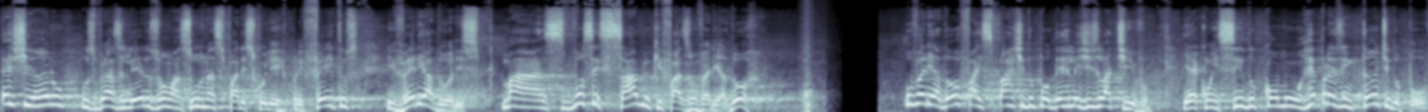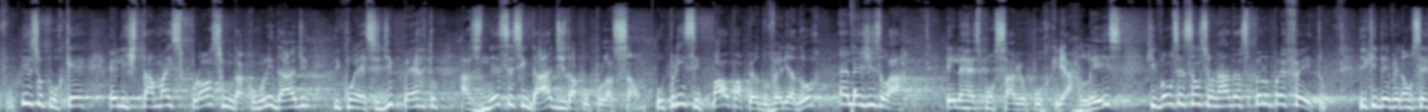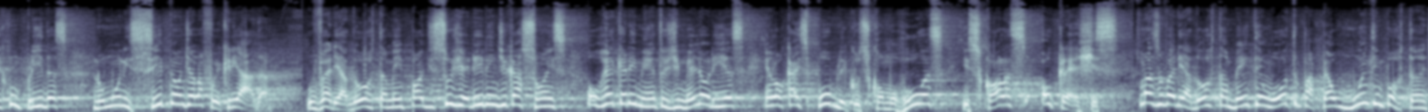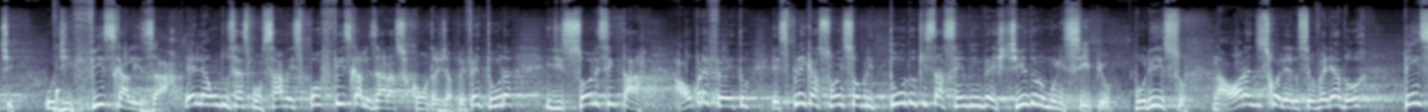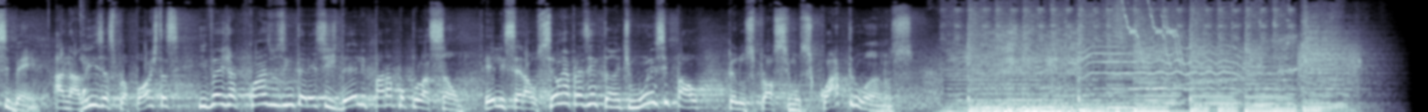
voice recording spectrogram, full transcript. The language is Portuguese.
Este ano, os brasileiros vão às urnas para escolher prefeitos e vereadores. Mas você sabe o que faz um vereador? O vereador faz parte do poder legislativo e é conhecido como representante do povo. Isso porque ele está mais próximo da comunidade e conhece de perto as necessidades da população. O principal papel do vereador é legislar. Ele é responsável por criar leis que vão ser sancionadas pelo prefeito e que deverão ser cumpridas no município onde ela foi criada. O vereador também pode sugerir indicações ou requerimentos de melhorias em locais públicos como ruas, escolas ou creches. Mas o vereador também tem um outro papel muito importante, o de fiscalizar. Ele é um dos responsáveis por fiscalizar as contas da prefeitura e de solicitar ao prefeito explicações sobre tudo que está sendo investido no município. Por isso, na hora de escolher o seu vereador, pense bem, analise as propostas e veja quais os interesses dele para a população. Ele será o seu representante municipal pelos próximos quatro anos.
